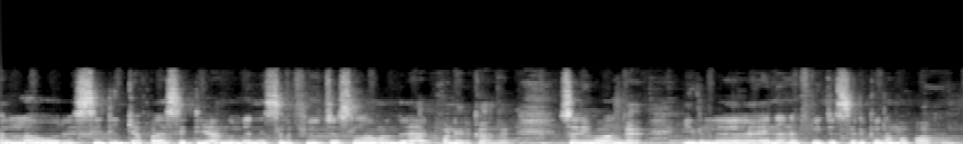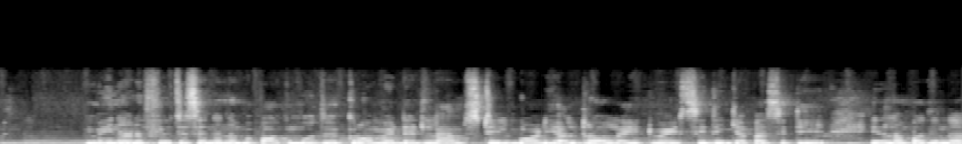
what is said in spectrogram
நல்ல ஒரு சீட்டிங் கெப்பாசிட்டி அந்த மாதிரி சில ஃபியூச்சர்ஸ்லாம் வந்து ஆட் பண்ணியிருக்காங்க சரி வாங்க. இதில் என்னென்ன ஃபியூச்சர்ஸ் இருக்குது நம்ம பார்ப்போம். மெயினான ஃபியூச்சர்ஸ் என்ன நம்ம பார்க்கும்போது chromated lamp steel body ultra light weight seating capacity இதெல்லாம் பார்த்தீங்கன்னா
